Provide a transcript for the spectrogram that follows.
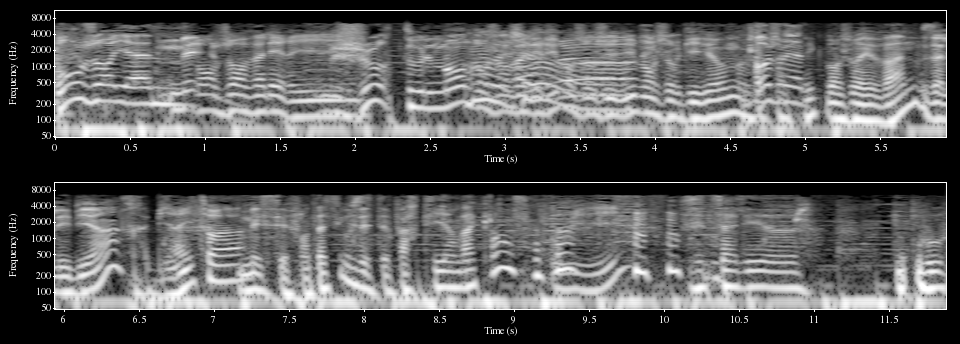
Bonjour Yann, bonjour Valérie. Bonjour tout le monde, bonjour, Valérie, bonjour Julie, bonjour Guillaume, bonjour, Bonjour, Patrick, bonjour Evan, vous allez bien? Très bien et toi? Mais c'est fantastique, vous êtes partis en vacances un peu Oui, Vous êtes allés euh, où?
